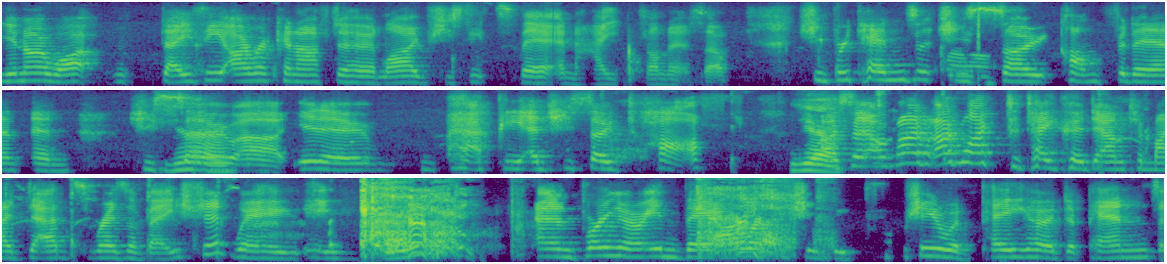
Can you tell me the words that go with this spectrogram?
You know what, Daisy? I reckon after her live, she sits there and hates on herself. She pretends that she's Oh. so confident and she's so, uh, you know, happy and she's so tough. I Yeah. said, I'd, I'd like to take her down to my dad's reservation where he, he and bring her in there. I reckon she'd be, she would pay her depends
